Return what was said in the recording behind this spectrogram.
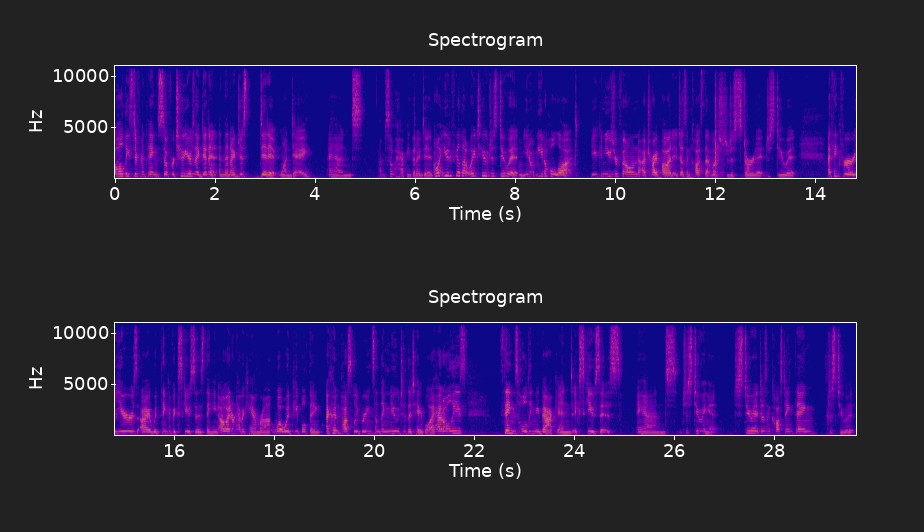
all these different things. So for two years I didn't and then I just did it one day and I'm so happy that I did. I want you to feel that way too. Just do it. You don't need a whole lot. You can use your phone, a tripod. It doesn't cost that much to just start it. Just do it. I think for years I would think of excuses thinking, oh, I don't have a camera. What would people think? I couldn't possibly bring something new to the table. I had all these things holding me back and excuses and just doing it. Just do it. Doesn't cost anything. Just do it.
